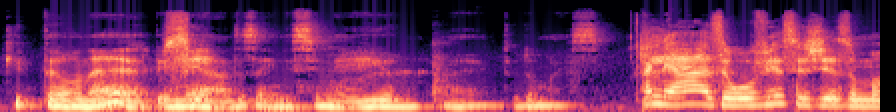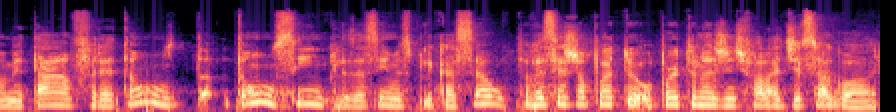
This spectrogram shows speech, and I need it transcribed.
que estão, né, permeadas aí nesse meio, né, e tudo mais. Aliás, eu ouvi esses dias uma metáfora tão, tão simples assim, uma explicação. Talvez seja oportu- oportuno a gente falar disso agora.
